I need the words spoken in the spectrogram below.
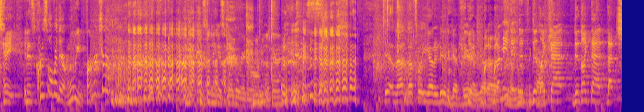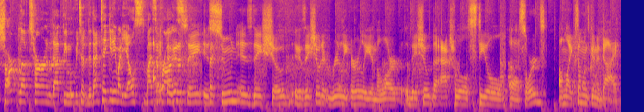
take. And is Chris over there moving furniture? He's getting his kegerator on, okay? Yeah, that, that's what you got to do to get beer. You but, gotta, but I mean, you know, did, did, did like that? Did like that that sharp left turn that the movie took? Did that take anybody else by I, I surprise? gotta say, as soon as they showed, because they showed it really early in the LARP, they showed the actual steel uh, swords. I'm like, someone's gonna die.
